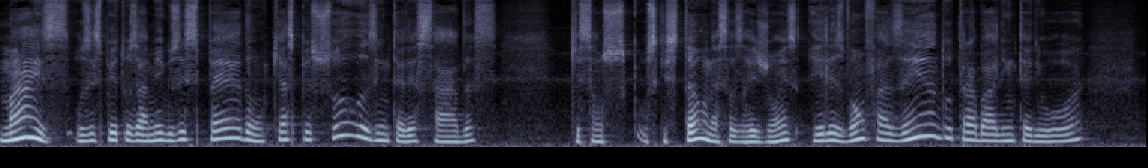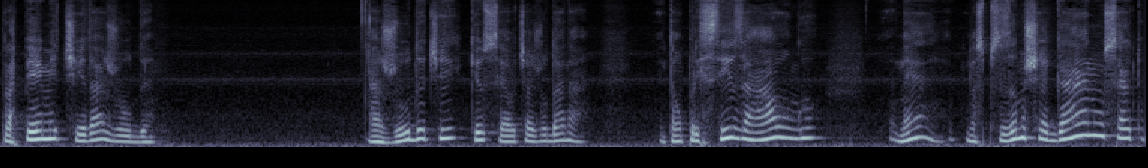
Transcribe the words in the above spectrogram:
Mas os espíritos amigos esperam que as pessoas interessadas, que são os, os que estão nessas regiões, eles vão fazendo o trabalho interior para permitir a ajuda. Ajuda-te que o céu te ajudará. Então precisa algo, né? Nós precisamos chegar num certo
